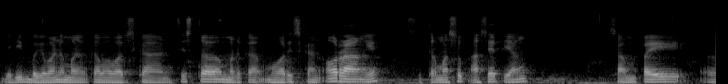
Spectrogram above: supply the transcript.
Jadi bagaimana mereka mewariskan sistem, mereka mewariskan orang ya, termasuk aset yang sampai e,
